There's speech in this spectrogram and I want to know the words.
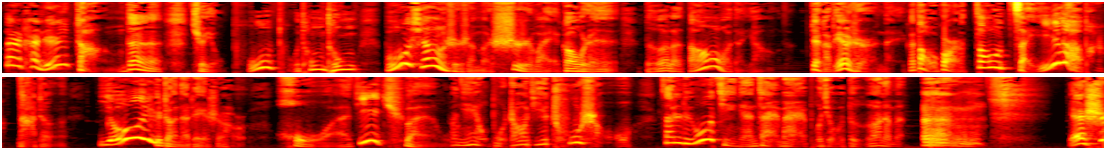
但是看这人长得却又普普通通，不像是什么世外高人得了道的样。这可别是哪个道观遭贼了吧？那正犹豫着呢。这时候，伙计劝我：“您又不着急出手，咱留几年再卖不就得了吗？”嗯，也是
